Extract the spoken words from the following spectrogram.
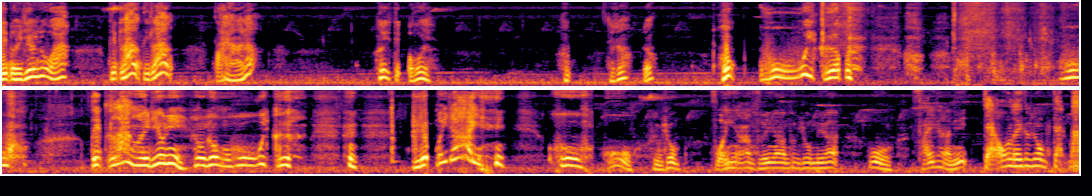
ติดหน่อยเดียวนี่หวะติดล่างติดล่างตายหาแล้วเฮ้ยติดโอ้ยเดี๋ยวเดี๋ยวฮึบโอ้ยเกือบโอ้ติดล่างหน่อยเดียวนี่ท่านผู้ชมโอ้โหเกือบเกือบไม่ได้โอ้โหโอ้โหท่านผู้ชมสวยงามสวยงามท่านผู้ชมเนี่ย โอ้ไซส์ขนาดนี้แจ๋วเลยท่านผู้ชมจัดไป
